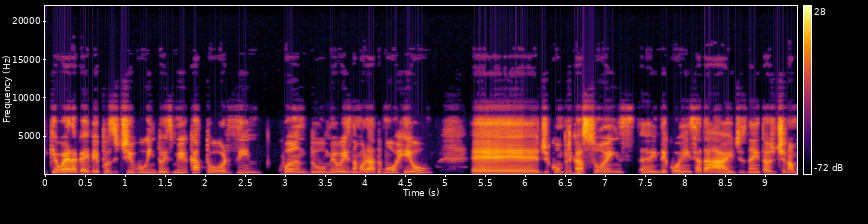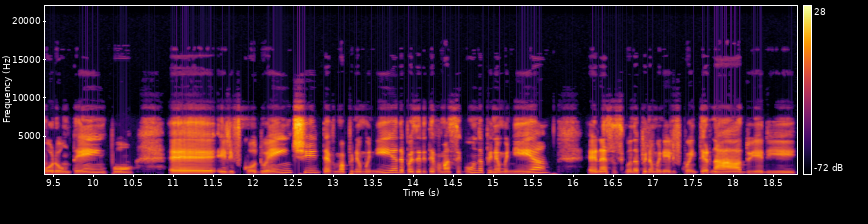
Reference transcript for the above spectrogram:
que eu era HIV positivo em 2014, quando meu ex-namorado morreu é, de complicações é, em decorrência da AIDS, né? Então a gente namorou um tempo, é, ele ficou doente, teve uma pneumonia, depois ele teve uma segunda pneumonia. nessa segunda pneumonia ele ficou internado e ele,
